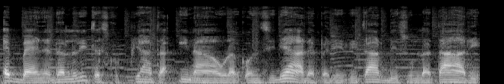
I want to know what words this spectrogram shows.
Ebbene, dalla lite scoppiata in aula consigliare per i ritardi sulla sulla Tari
